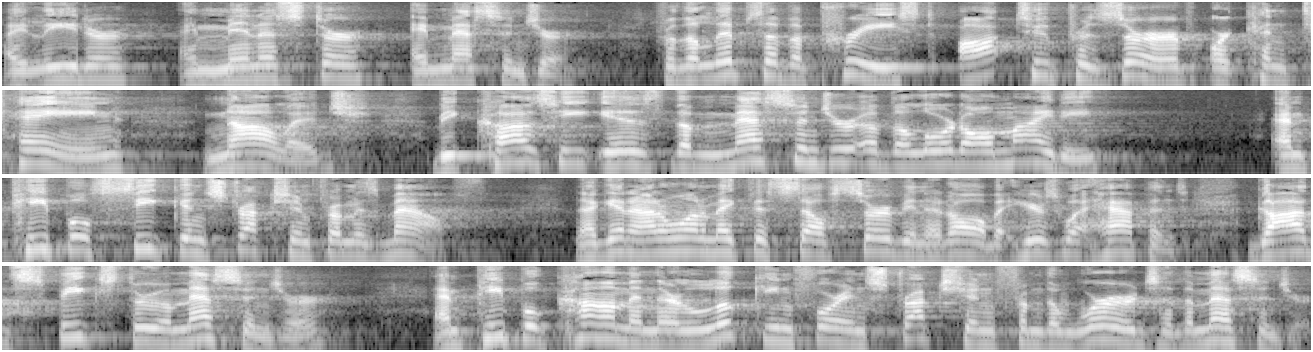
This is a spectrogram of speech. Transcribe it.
a leader, a minister, a messenger. For the lips of a priest ought to preserve or contain knowledge because he is the messenger of the Lord Almighty, and people seek instruction from his mouth. Now, again, I don't want to make this self serving at all, but here's what happens God speaks through a messenger, and people come and they're looking for instruction from the words of the messenger.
